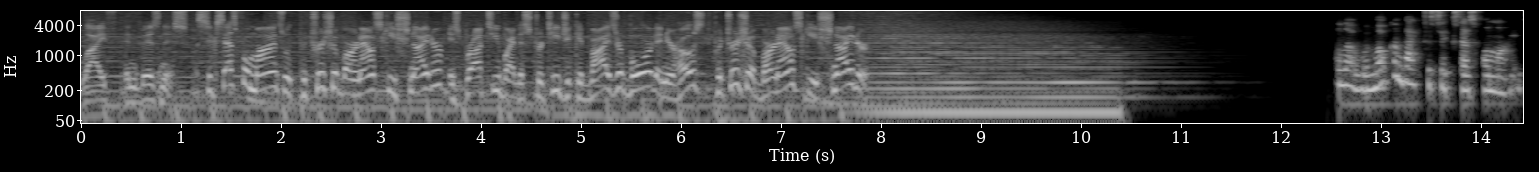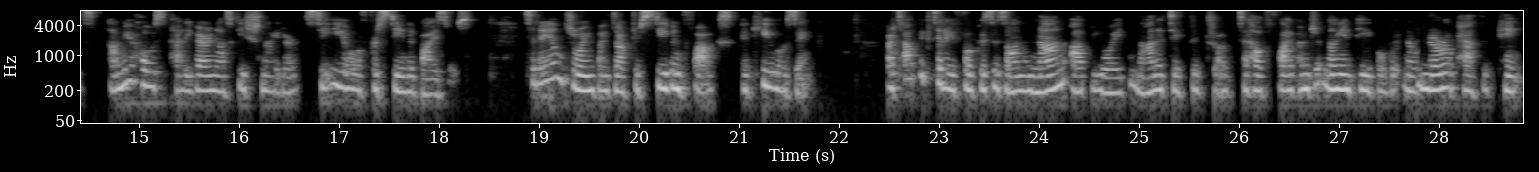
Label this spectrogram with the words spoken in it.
life and business. Successful Minds with Patricia Baronowski Schneider is brought to you by the Strategic Advisor Board and your host, Patricia Baronowski Schneider. Hello, and welcome back to Successful Minds. I'm your host, Patty Baronowski Schneider, CEO of Pristine Advisers. Today I'm joined by Dr. Steven Fox at Kilos Inc. Our topic today focuses on a non opioid, non addictive drug to help 500 million people with neuropathic pain.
